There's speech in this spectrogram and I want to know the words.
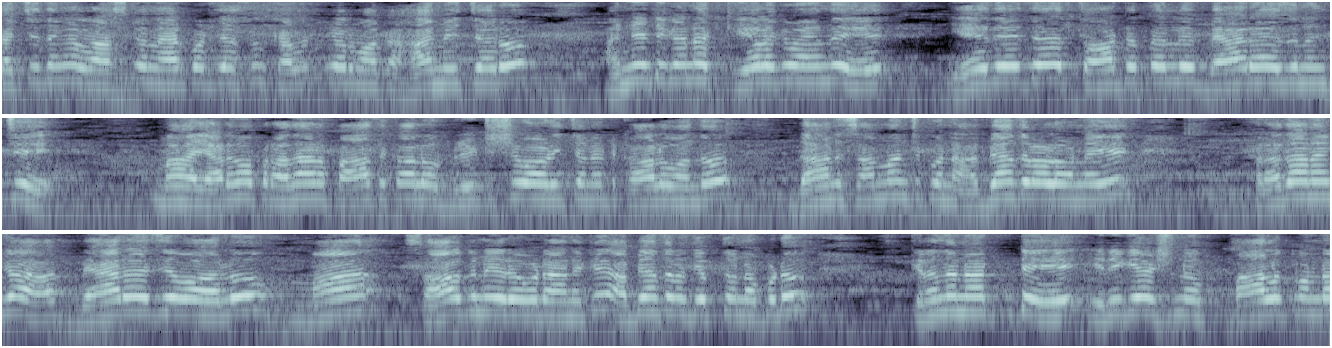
ఖచ్చితంగా లస్కర్ని ఏర్పాటు చేస్తామని కలెక్టర్ గారు మాకు హామీ ఇచ్చారు. అన్నిటికన్నా కీలకమైనది ఏదైతే తోటపల్లి బ్యారేజ్ నుంచి మా ఎడమ ప్రధాన పాత కాలువ బ్రిటిష్ వాడు ఇచ్చినట్టు కాలువ ఉందో దానికి సంబంధించి కొన్ని అభ్యంతరాలు ఉన్నాయి. ప్రధానంగా బ్యారేజీ వాళ్ళు మా సాగునీరు ఇవ్వడానికి అభ్యంతరం చెప్తున్నప్పుడు క్రింద నాటి ఇరిగేషన్ పాలకొండ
